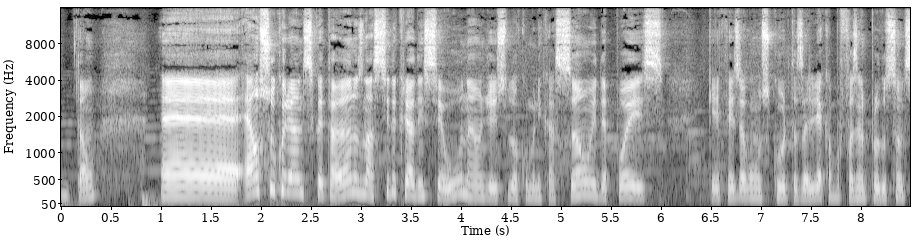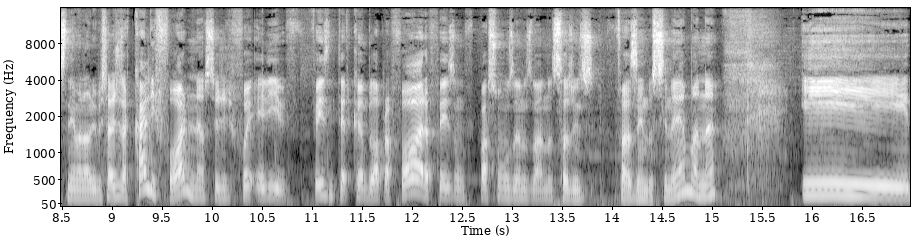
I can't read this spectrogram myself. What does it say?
então... É, é um sul-coreano de 50 anos, nascido e criado em Seul, né, onde ele estudou comunicação e depois que ele fez alguns curtas ali, acabou fazendo produção de cinema na Universidade da Califórnia, né? Ou seja, ele, foi, ele fez intercâmbio lá para fora, fez um, passou uns anos lá nos Estados Unidos fazendo cinema, né? E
